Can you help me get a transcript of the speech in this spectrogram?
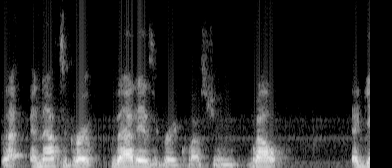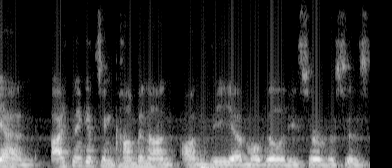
That, and that's a great that is a great question. Well, again, I think it's incumbent on on the uh, mobility services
